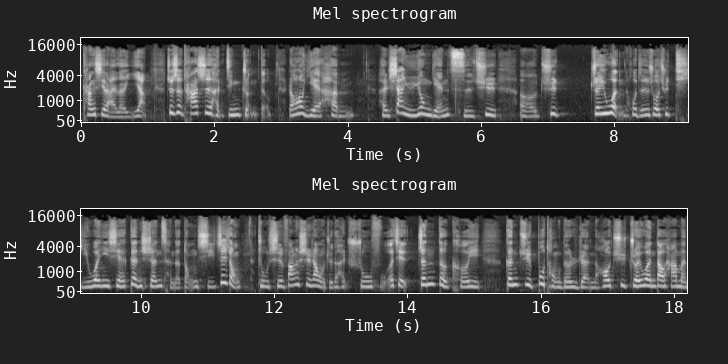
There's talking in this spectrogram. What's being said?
康熙来了一样，就是他是很精准的，然后也很很善于用言辞去呃去。追问，或者是说去提问一些更深层的东西，这种主持方式让我觉得很舒服，而且真的可以根据不同的人，然后去追问到他们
